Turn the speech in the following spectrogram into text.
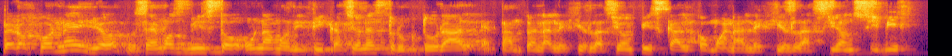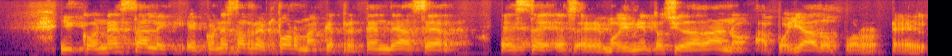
Pero con ello, pues hemos visto una modificación estructural eh, tanto en la legislación fiscal como en la legislación civil. Y con esta, eh, con esta reforma que pretende hacer este, eh, movimiento ciudadano apoyado por el,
